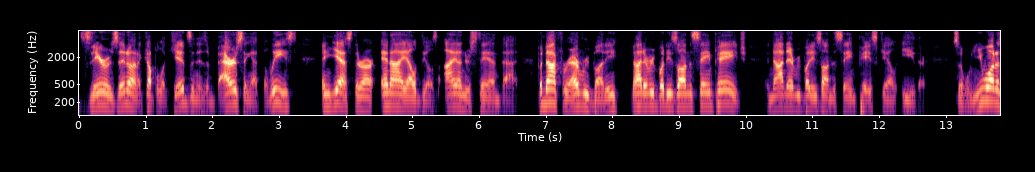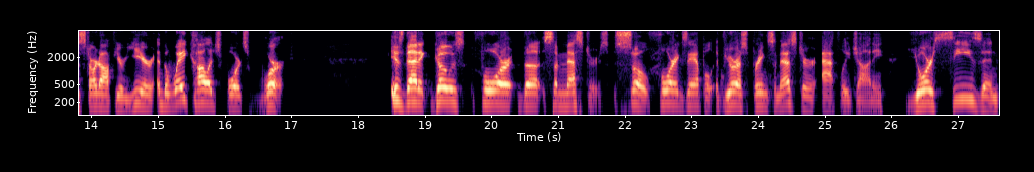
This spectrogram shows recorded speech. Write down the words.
zeroes in on a couple of kids and is embarrassing at the least. And yes, there are NIL deals. I understand that, but not for everybody. Not everybody's on the same page, and not everybody's on the same pay scale either. So when you want to start off your year and the way college sports work is that it goes for the semesters. So, for example, if you're a spring semester athlete, Johnny, your season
